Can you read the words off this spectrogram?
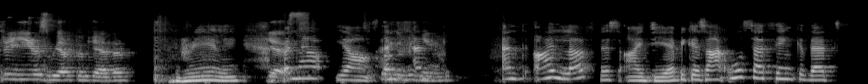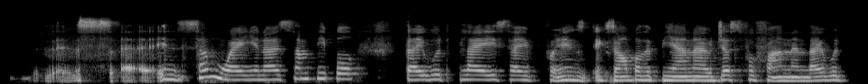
three years we are together. really Yes. but now yeah from and, the and, beginning. and i love this idea because i also think that uh, uh, in some way you know some people they would play say for example the piano just for fun and they would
